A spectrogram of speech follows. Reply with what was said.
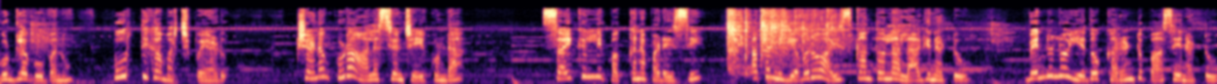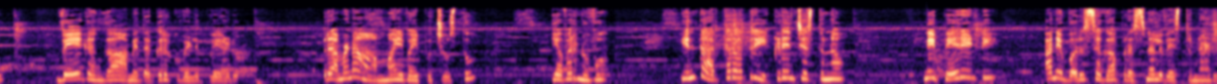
గుడ్లగూబను పూర్తిగా మర్చిపోయాడు. క్షణం కూడా ఆలస్యం చేయకుండా సైకిల్ని పక్కన పడేసి అతన్ని ఎవరో అయస్కాంతంలా లాగినట్టు వెన్నులో ఏదో కరెంటు పాసైనట్టు వేగంగా ఆమె దగ్గరకు వెళ్ళిపోయాడు. రమణ ఆ అమ్మాయి వైపు చూస్తూ ఎవరు నువ్వు? ఇంత అర్ధరాత్రి ఇక్కడేం చేస్తున్నావు? నీ పేరేంటి? అని వరుసగా ప్రశ్నలు వేస్తున్నాడు.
